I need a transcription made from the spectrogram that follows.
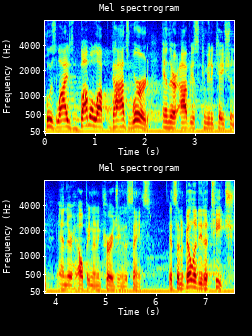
whose lives bubble up God's word in their obvious communication and they're helping and encouraging the saints. It's an ability to teach.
